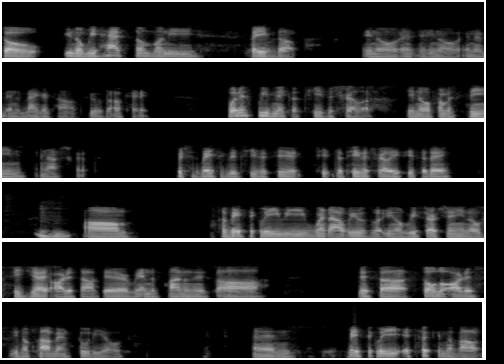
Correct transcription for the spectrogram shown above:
So, you know, we had some money saved up, you know, in, you know, in the, in the bank account. So we was like, okay, what if we make a teaser trailer, you know, from a scene in our script, which is basically the teaser, the teaser trailer you see today. Mm-hmm. Um, so basically we went out, we was, you know, researching, you know, CGI artists out there. We ended up finding this, uh, this uh, solo artist, you know, Cloudland Studios, and basically it took him about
